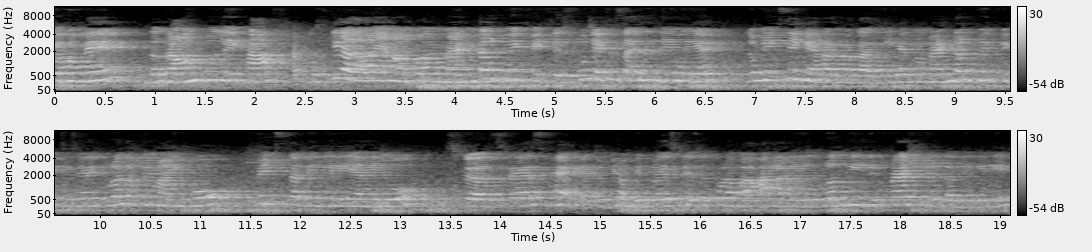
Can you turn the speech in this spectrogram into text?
तो हमने द ग्राउंड पुल देखा। उसके अलावा यहाँ पर मेंटल क्विक फिक्सेस कुछ एक्सरसाइजेस दी हुई है जो मिक्सिंग है हर प्रकार की है। तो मेंटल क्विक फिक्सेस यानी तुरंत अपने माइंड को फिक्स करने के लिए, यानी जो स्ट्रेस है, या जो भी हम डिप्रेस है, उसे थोड़ा बाहर लाने के लिए, तुरंत ही रिफ्रेश फील करने के लिए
